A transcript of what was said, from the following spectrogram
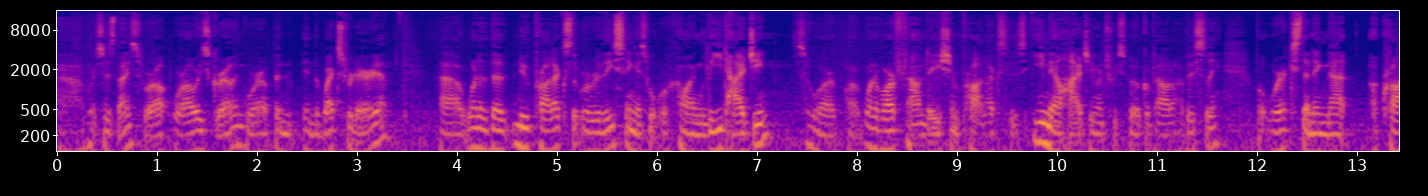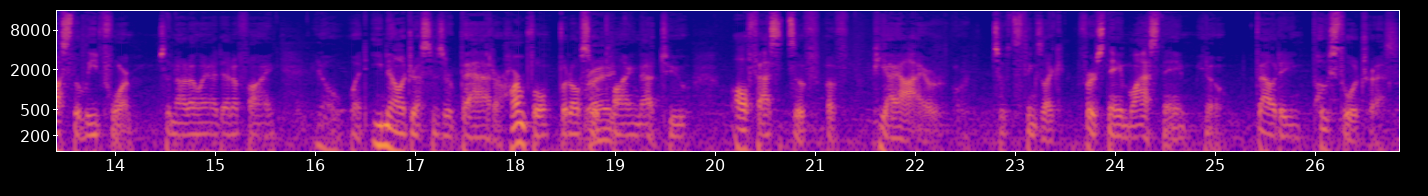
uh, which is nice. We're we're always growing. We're up in, in the Wexford area. Uh, one of the new products that we're releasing is what we're calling lead hygiene. So our, our, one of our foundation products is email hygiene, which we spoke about, obviously, but we're extending that across the lead form. So not only identifying, you know, what email addresses are bad or harmful, but also right. applying that to all facets of, of PII or, or so it's things like first name, last name, you know, validating postal address,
